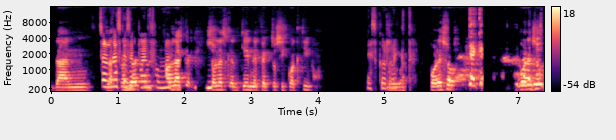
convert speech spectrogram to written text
dan... Son las que se pueden fumar. Son las que, son las que tienen efecto psicoactivo. Es correcto. Por eso, ¿Te queda por eso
